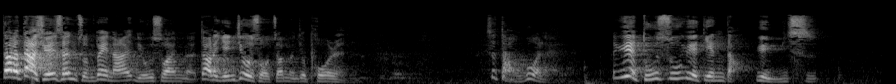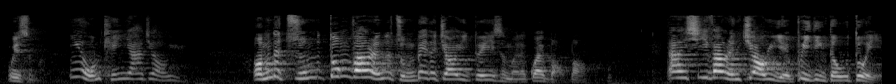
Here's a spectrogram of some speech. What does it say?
到了大学生准备拿硫酸了，到了研究所专门就泼人。是倒过来的，越读书越颠倒，越愚痴。为什么？因为我们填鸭教育，我们的准东方人的准备的教一堆什么呢？乖宝宝。当然，西方人教育也不一定都对。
